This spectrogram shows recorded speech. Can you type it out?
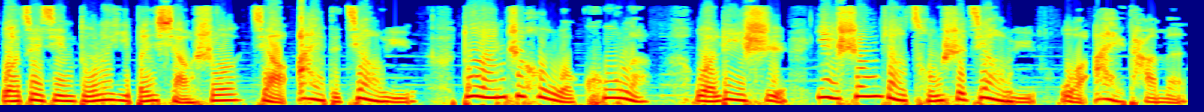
我最近读了一本小说，叫《爱的教育》。读完之后，我哭了。我立誓一生要从事教育，我爱他们。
